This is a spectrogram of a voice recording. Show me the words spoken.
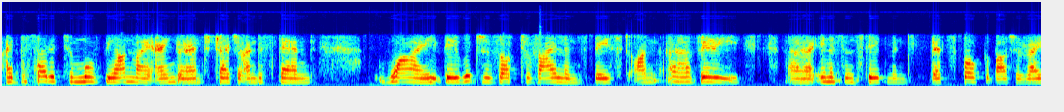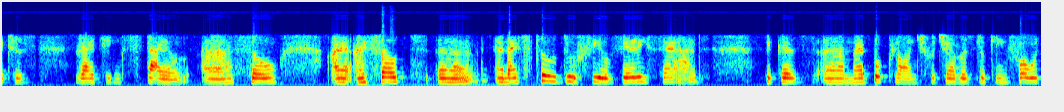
I decided to move beyond my anger and to try to understand why they would resort to violence based on a very uh, innocent statement that spoke about a writer's writing style. Uh, so I, I felt, uh, and I still do feel very sad because uh, my book launch, which I was looking forward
